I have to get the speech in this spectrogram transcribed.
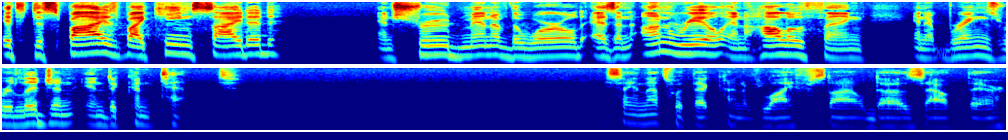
It's despised by keen sighted and shrewd men of the world as an unreal and hollow thing, and it brings religion into contempt. He's saying that's what that kind of lifestyle does out there.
